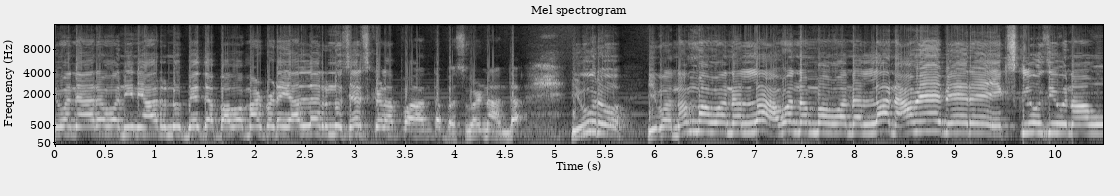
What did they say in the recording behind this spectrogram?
ಇವನಾರವ ನೀನು ಯಾರನ್ನು ಭೇದ ಭಾವ ಮಾಡಬೇಡ ಎಲ್ಲರನ್ನು ಸೇರಿಸ್ಕೊಳಪ್ಪ ಅಂತ ಬಸವಣ್ಣ ಅಂದ. ಇವರು ಇವ ನಮ್ಮವನಲ್ಲ ಅವ ನಮ್ಮವನಲ್ಲ ನಾವೇ ಬೇರೆ ಎಕ್ಸ್ಕ್ಲೂಸಿವ್ ನಾವು.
